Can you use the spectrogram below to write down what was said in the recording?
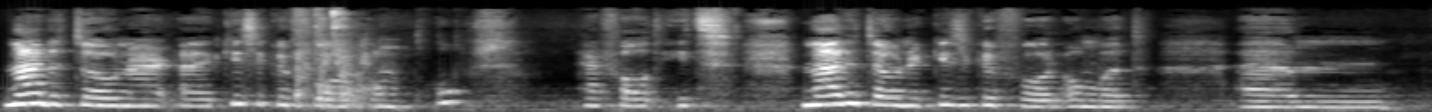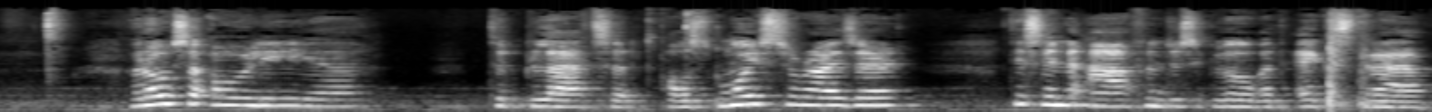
Na de toner uh, kies ik ervoor om... Oeps, er valt iets. Na de toner kies ik ervoor om wat um, rozenolie uh, te plaatsen als moisturizer. Het is in de avond, dus ik wil wat extra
